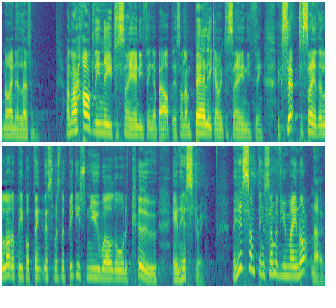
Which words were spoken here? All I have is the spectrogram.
9 11. And I hardly need to say anything about this, and I'm barely going to say anything, except to say that a lot of people think this was the biggest New World Order coup in history. But here's something some of you may not know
